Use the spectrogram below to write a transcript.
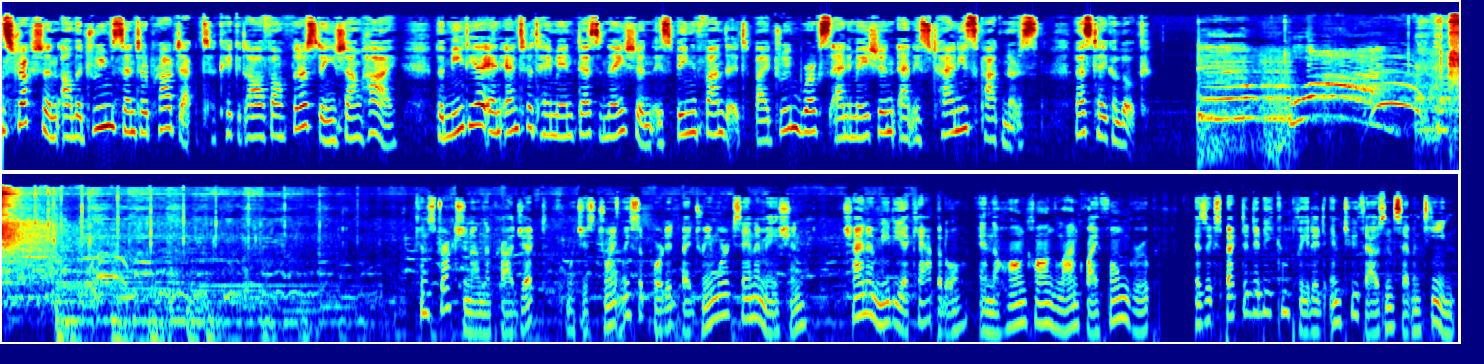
Construction on the DreamCenter project kicked off on Thursday in Shanghai. The media and entertainment destination is being funded by DreamWorks Animation and its Chinese partners. Let's take a look. Construction on the project, which is jointly supported by DreamWorks Animation, China Media Capital, and the Hong Kong Lan Kwai Fong Group, is expected to be completed in 2017.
